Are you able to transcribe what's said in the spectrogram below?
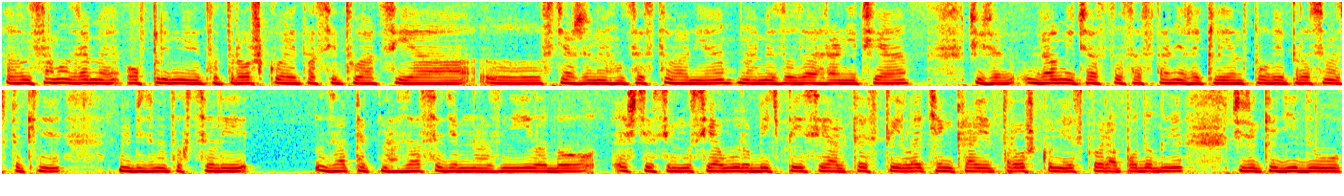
E, samozrejme, ovplyvňuje to trošku aj tá situácia e, stiaženého cestovania, najmä zo zahraničia. Čiže veľmi často sa stane, že klient povie, prosím vás pekne, my by sme to chceli za 15, za 17 dní, lebo ešte si musia urobiť PCR testy, letenka je trošku neskôr a podobne. Čiže keď idú e,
